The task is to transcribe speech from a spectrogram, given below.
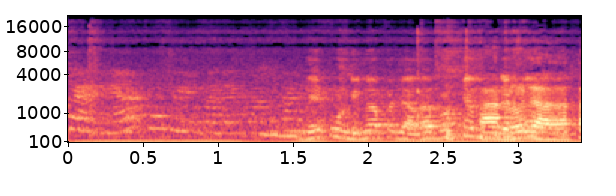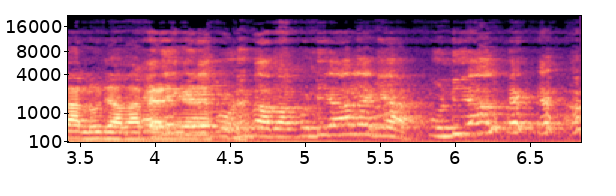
ਬੈਠੀਆਂ ਭੁੰਡੀ ਬਣੇ ਨਹੀਂ ਪੁੰਡੀ ਨੂੰ ਆਪਾਂ ਜ਼ਿਆਦਾ ਪਾਉਣੇ ਤੁਹਾਨੂੰ ਜ਼ਿਆਦਾ ਤੁਹਾਨੂੰ ਜ਼ਿਆਦਾ ਇਹਦੇ ਪੈਣੀਆਂ। ਕਿਹੜੇ ਪਾਉਣੇ ਬਾਬਾ? ਪੁੰਡੀ ਆ ਲੈ ਗਿਆ ਪੁੰਡੀ ਆ ਲੈ ਗਿਆ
